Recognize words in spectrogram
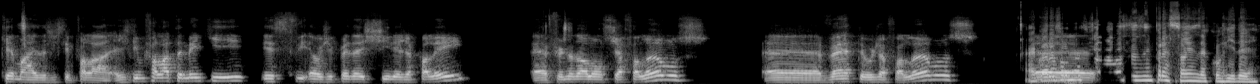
que mais a gente tem que falar? A gente tem que falar também que esse é o GP da Estíria, já falei. É, Fernando Alonso já falamos. É, Vettel já falamos. Agora É. vamos falar nossas impressões da corrida.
